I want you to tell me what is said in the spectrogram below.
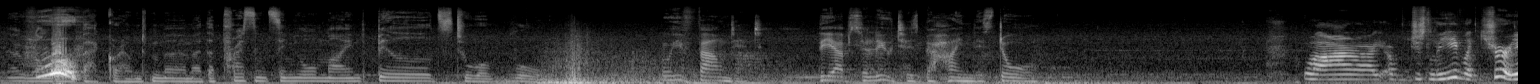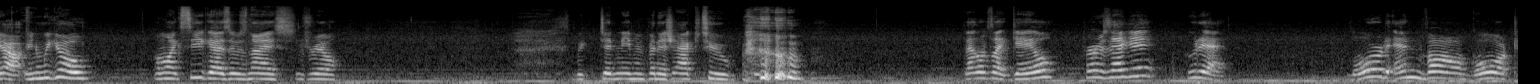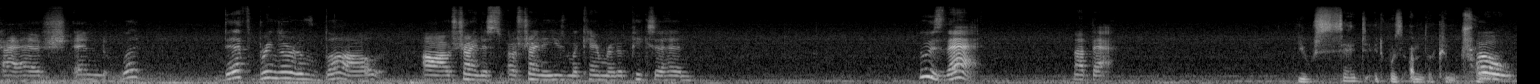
No Woo! longer background murmur. The presence in your mind builds to a roar. We've found it. The Absolute is behind this door. Well, I, I just leave. Like, sure, yeah. In we go. I'm like, see you guys. It was nice. It was real. We didn't even finish Act Two. that looks like Gale for a second. Who that? Lord Enver Gortash and what? Deathbringer of Bhaal. Oh, I was trying to. s- I was trying to use my camera to peek ahead. Who is that? Not that. You said it was under control. Oh.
